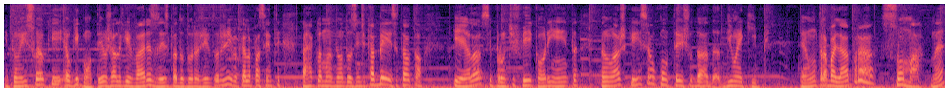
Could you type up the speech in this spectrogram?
Então isso é o que é o que conta. Eu já liguei várias vezes para a doutora Giva, doutora Giva, aquela paciente está reclamando de uma dorzinha de cabeça, tal, tal. E ela se prontifica, orienta. Então eu acho que isso é o contexto da, da de uma equipe. É um trabalhar para somar, né?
